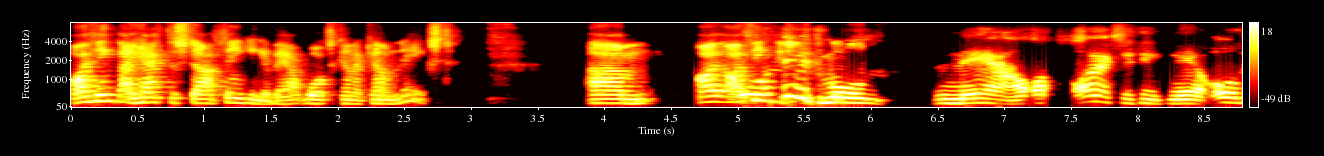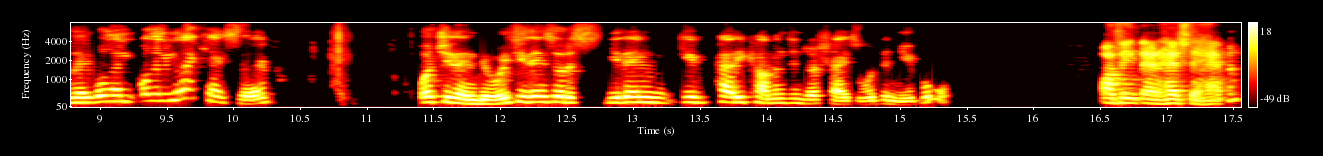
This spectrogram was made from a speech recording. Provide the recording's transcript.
I think they have to start thinking about what's going to come next. Um, I, I well, think I think it's more now. I, I actually think now. Oh, then well then well then in that case, then what you then do is you then sort of you then give Paddy Cummins and Josh Hazlewood the new ball. I think that has to happen.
